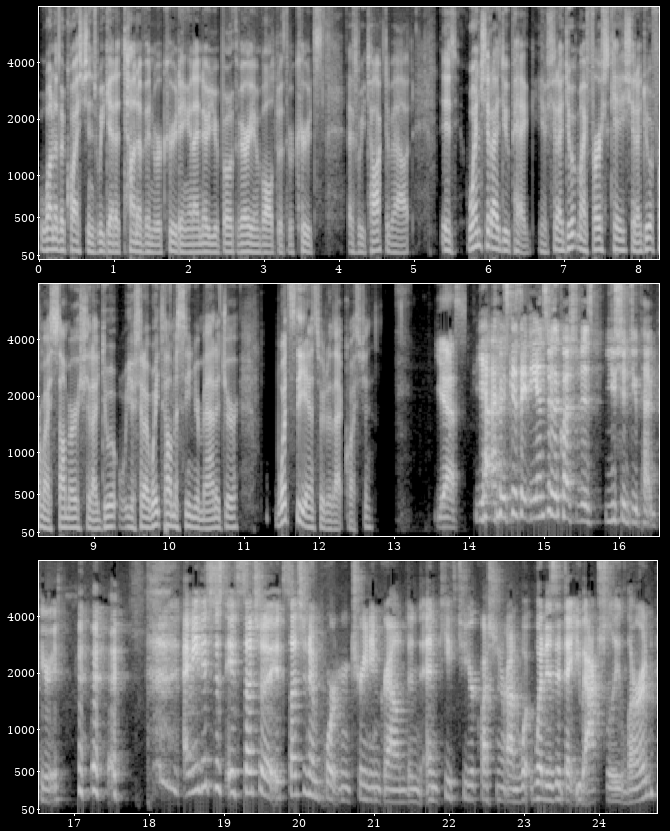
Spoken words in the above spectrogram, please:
one of the questions we get a ton of in recruiting, and I know you're both very involved with recruits, as we talked about, is when should I do PEG? You know, should I do it my first case? Should I do it for my summer? Should I do it? Should I wait till I'm a senior manager? What's the answer to that question? Yes. Yeah, I was going to say the answer to the question is you should do PEG. Period. I mean, it's just it's such a it's such an important training ground. And and Keith, to your question around what what is it that you actually learn,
